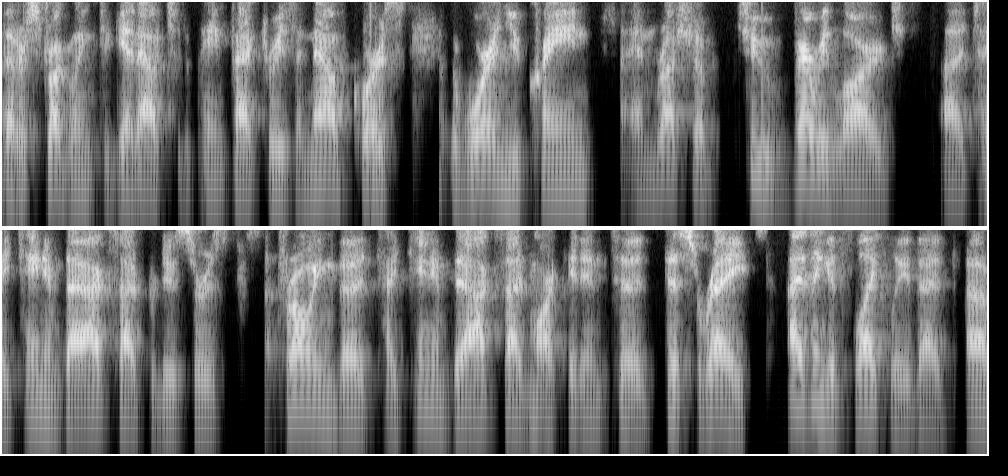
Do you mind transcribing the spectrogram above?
that are struggling to get out to the paint factories. And now, of course, the war in Ukraine and Russia, two very large uh, titanium dioxide producers, throwing the titanium dioxide market into disarray. I think it's likely that uh,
